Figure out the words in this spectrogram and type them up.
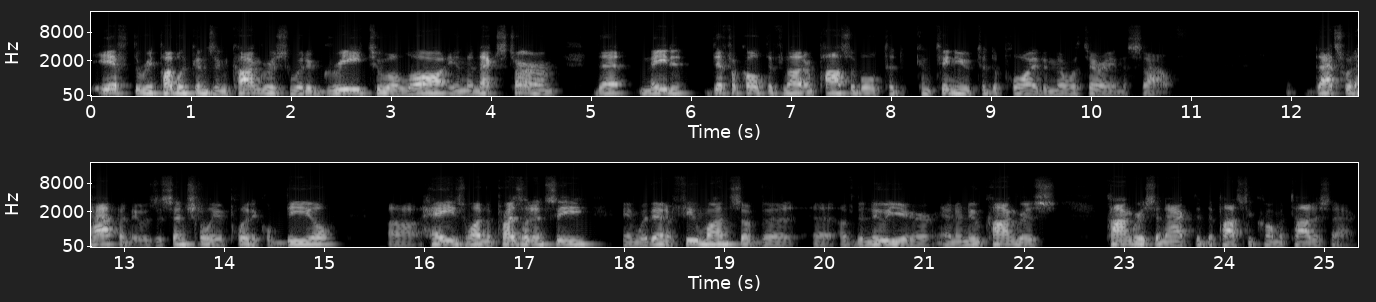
if the Republicans in Congress would agree to a law in the next term that made it difficult, if not impossible, to continue to deploy the military in the South. That's what happened. It was essentially a political deal. Uh, Hayes won the presidency and within a few months of the uh, of the new year and a new Congress, Congress enacted the Posse Comitatus Act,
